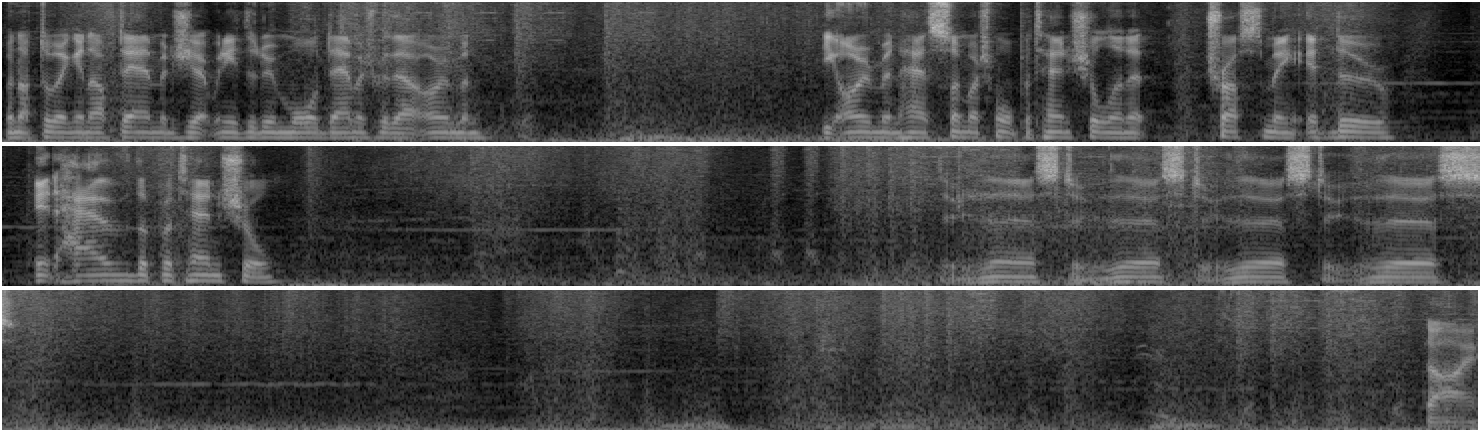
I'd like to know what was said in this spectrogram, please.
We're not doing enough damage yet. We need to do more damage with our Omen. The Omen has so much more potential in it. Trust me, it do. It have the potential. Do this, do this, do this, do this. Die.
